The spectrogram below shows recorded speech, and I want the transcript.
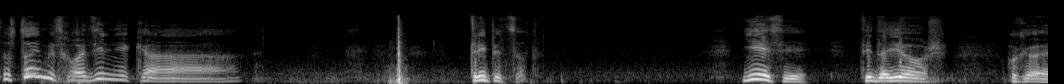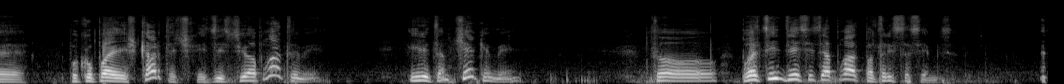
то стоимость холодильника 3 500. Если ты даешь, э, покупаешь карточкой, здесь все оплатами, или там чеками, то плати 10 оплат по 370.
